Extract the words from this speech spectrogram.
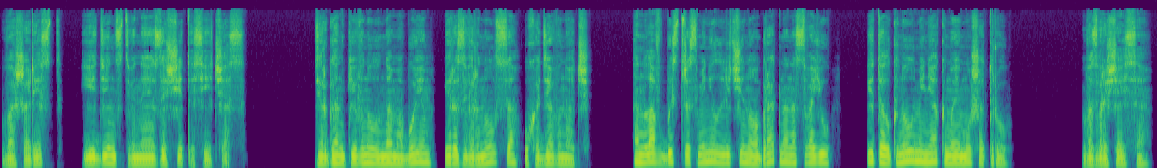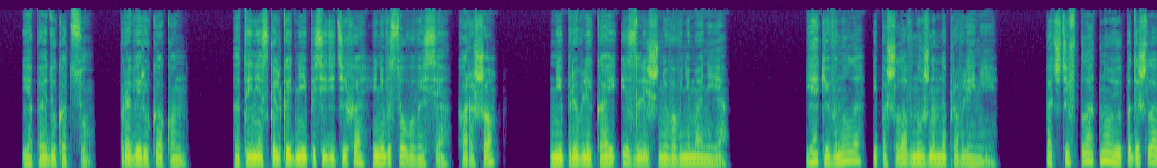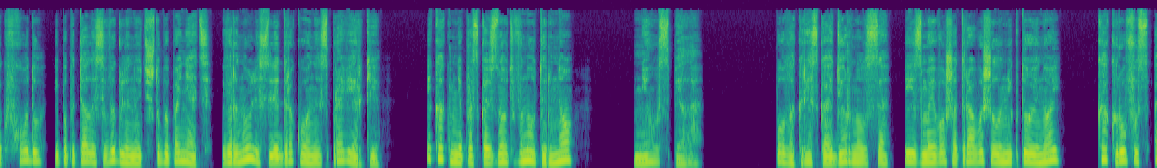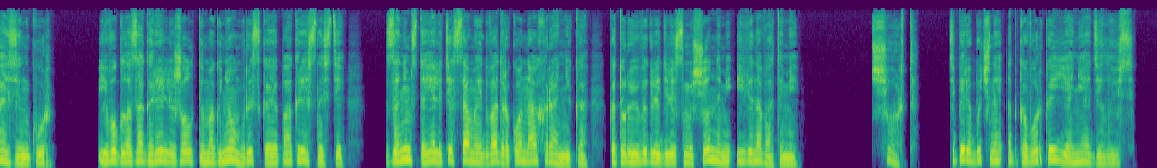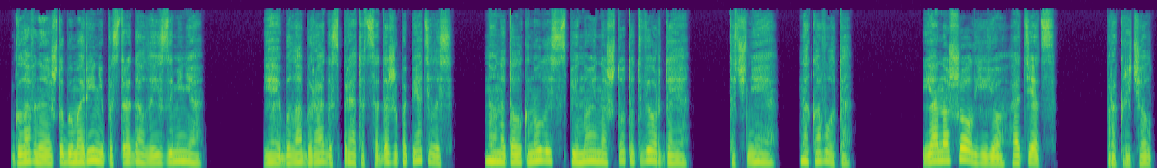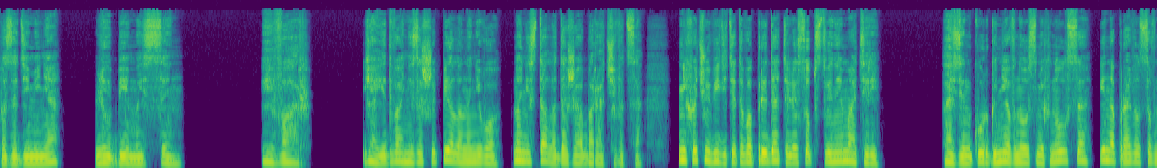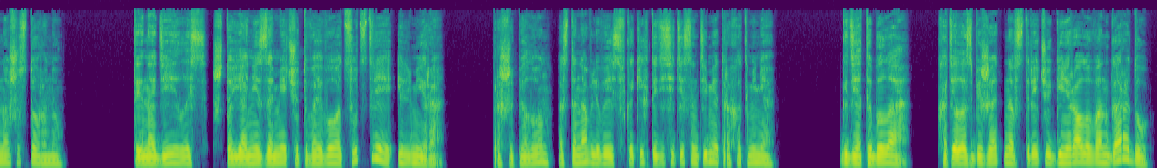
Ваш арест — единственная защита сейчас. Дерган кивнул нам обоим и развернулся, уходя в ночь. Анлав быстро сменил личину обратно на свою и толкнул меня к моему шатру. «Возвращайся, я пойду к отцу, проверю, как он. А ты несколько дней посиди тихо и не высовывайся, хорошо? Не привлекай излишнего внимания». Я кивнула и пошла в нужном направлении. Почти вплотную подошла к входу и попыталась выглянуть, чтобы понять, вернулись ли драконы с проверки, и как мне проскользнуть внутрь, но не успела. Полок резко одернулся, и из моего шатра вышел никто иной, как Руфус Айзенкур. Его глаза горели желтым огнем, рыская по окрестности. За ним стояли те самые два дракона-охранника, которые выглядели смущенными и виноватыми. Черт, теперь обычной отговоркой я не отделаюсь. Главное, чтобы Мари не пострадала из-за меня. Я и была бы рада спрятаться, даже попятилась, но натолкнулась спиной на что-то твердое, точнее, на кого-то. «Я нашел ее, отец!» — прокричал позади меня любимый сын. «Ивар!» Я едва не зашипела на него, но не стала даже оборачиваться. Не хочу видеть этого предателя собственной матери. Азинкур гневно усмехнулся и направился в нашу сторону. «Ты надеялась, что я не замечу твоего отсутствия, Эльмира?» — прошепел он, останавливаясь в каких-то десяти сантиметрах от меня. «Где ты была? Хотела сбежать навстречу генералу Вангароду?»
